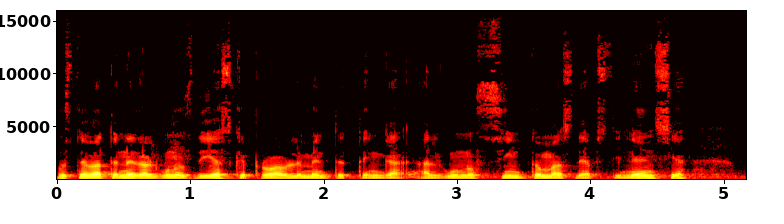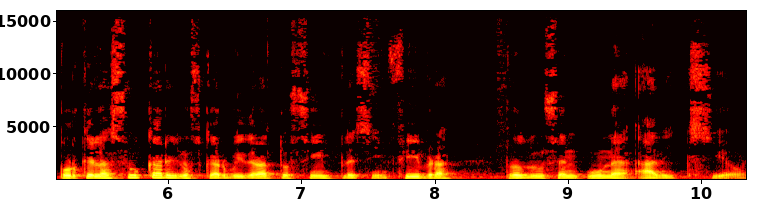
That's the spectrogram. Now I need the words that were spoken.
usted va a tener algunos días que probablemente tenga algunos síntomas de abstinencia porque el azúcar y los carbohidratos simples sin fibra producen una adicción.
